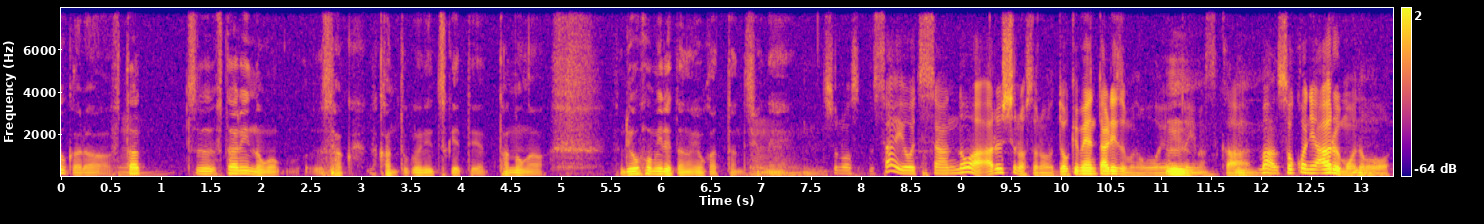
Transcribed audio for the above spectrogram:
うから2つ2人の作監督につけてたのが両方見れたのは良かったんですよね。その西洋一さんのはある種のそのドキュメンタリズムの応用といいますか、うん。うんまあ、そこにあるものを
